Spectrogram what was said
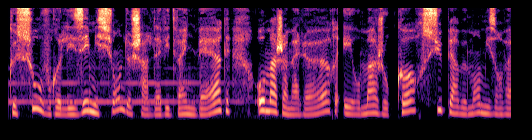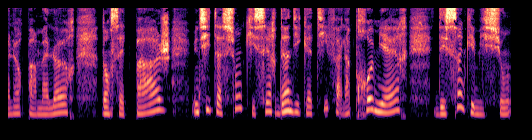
que s'ouvrent les émissions de Charles David Weinberg, hommage à Malheur et hommage au corps superbement mis en valeur par Malheur dans cette page, une citation qui sert d'indicatif à la première des cinq émissions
